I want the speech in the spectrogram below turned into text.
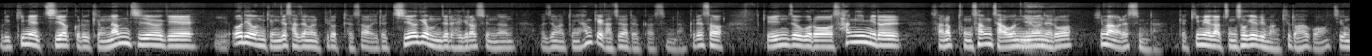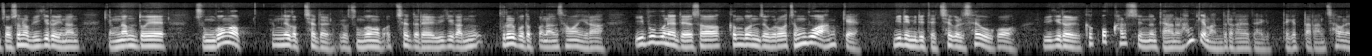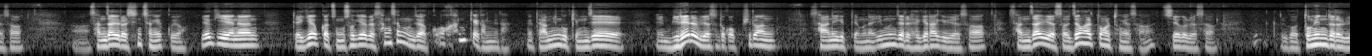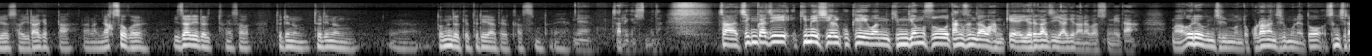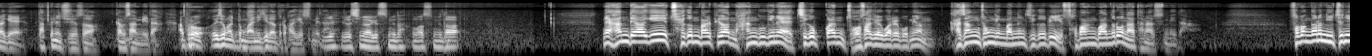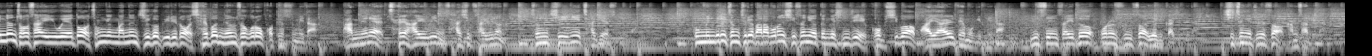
우리 김해 지역 그리고 경남 지역의 이 어려운 경제 사정을 비롯해서 이런 지역의 문제를 해결할 수 있는 의정 활동이 함께 가져야 될 것 같습니다. 그래서 개인적으로 상임위를 산업통상자원위원회로 희망을 했습니다. 그러니까 김해가 중소기업이 많기도 하고 지금 조선업 위기로 인한 경남도의 중공업 협력업체들 그리고 중공업 업체들의 위기가 눈- 불을 보듯 뻔한 상황이라 이 부분에 대해서 근본적으로 정부와 함께 미리미리 대책을 세우고 위기를 극복할 수 있는 대안을 함께 만들어 가야 되겠다라는 차원에서 어, 산자유를 신청했고요. 여기에는 대기업과 중소기업의 상생 문제가 꼭 함께 갑니다. 대한민국 경제의 미래를 위해서도 꼭 필요한 사안이기 때문에 이 문제를 해결하기 위해서 산자위에서 의정 활동을 통해서 지역을 위해서 그리고 도민들을 위해서 일하겠다라는 약속을 이 자리를 통해서 드리는 드리는 에, 도민들께 드려야 될 것 같습니다. 예. 네, 잘 알겠습니다. 자, 지금까지 김해시열 국회의원 김경수 당선자와 함께 여러 가지 이야기 나눠봤습니다. 뭐 어려운 질문도 곤란한 질문에도 성실하게 답변해 주셔서 감사합니다. 앞으로 의정 활동 많이 기대하도록 하겠습니다. 예, 열심히 하겠습니다. 고맙습니다. 네, 한 대학이 최근 발표한 한국인의 직업관 조사 결과를 보면 가장 존경받는 직업이 소방관으로 나타났습니다. 소방관은 2001년 조사 이후에도 존경받는 직업 1위로 세 번 연속으로 꼽혔습니다. 반면에 최하위인 44위는 정치인이 차지했습니다. 국민들이 정치를 바라보는 시선이 어떤 것인지 곱씹어 봐야 할 대목입니다. 뉴스 인사이드 오늘 순서 여기까지입니다. 시청해 주셔서 감사합니다.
